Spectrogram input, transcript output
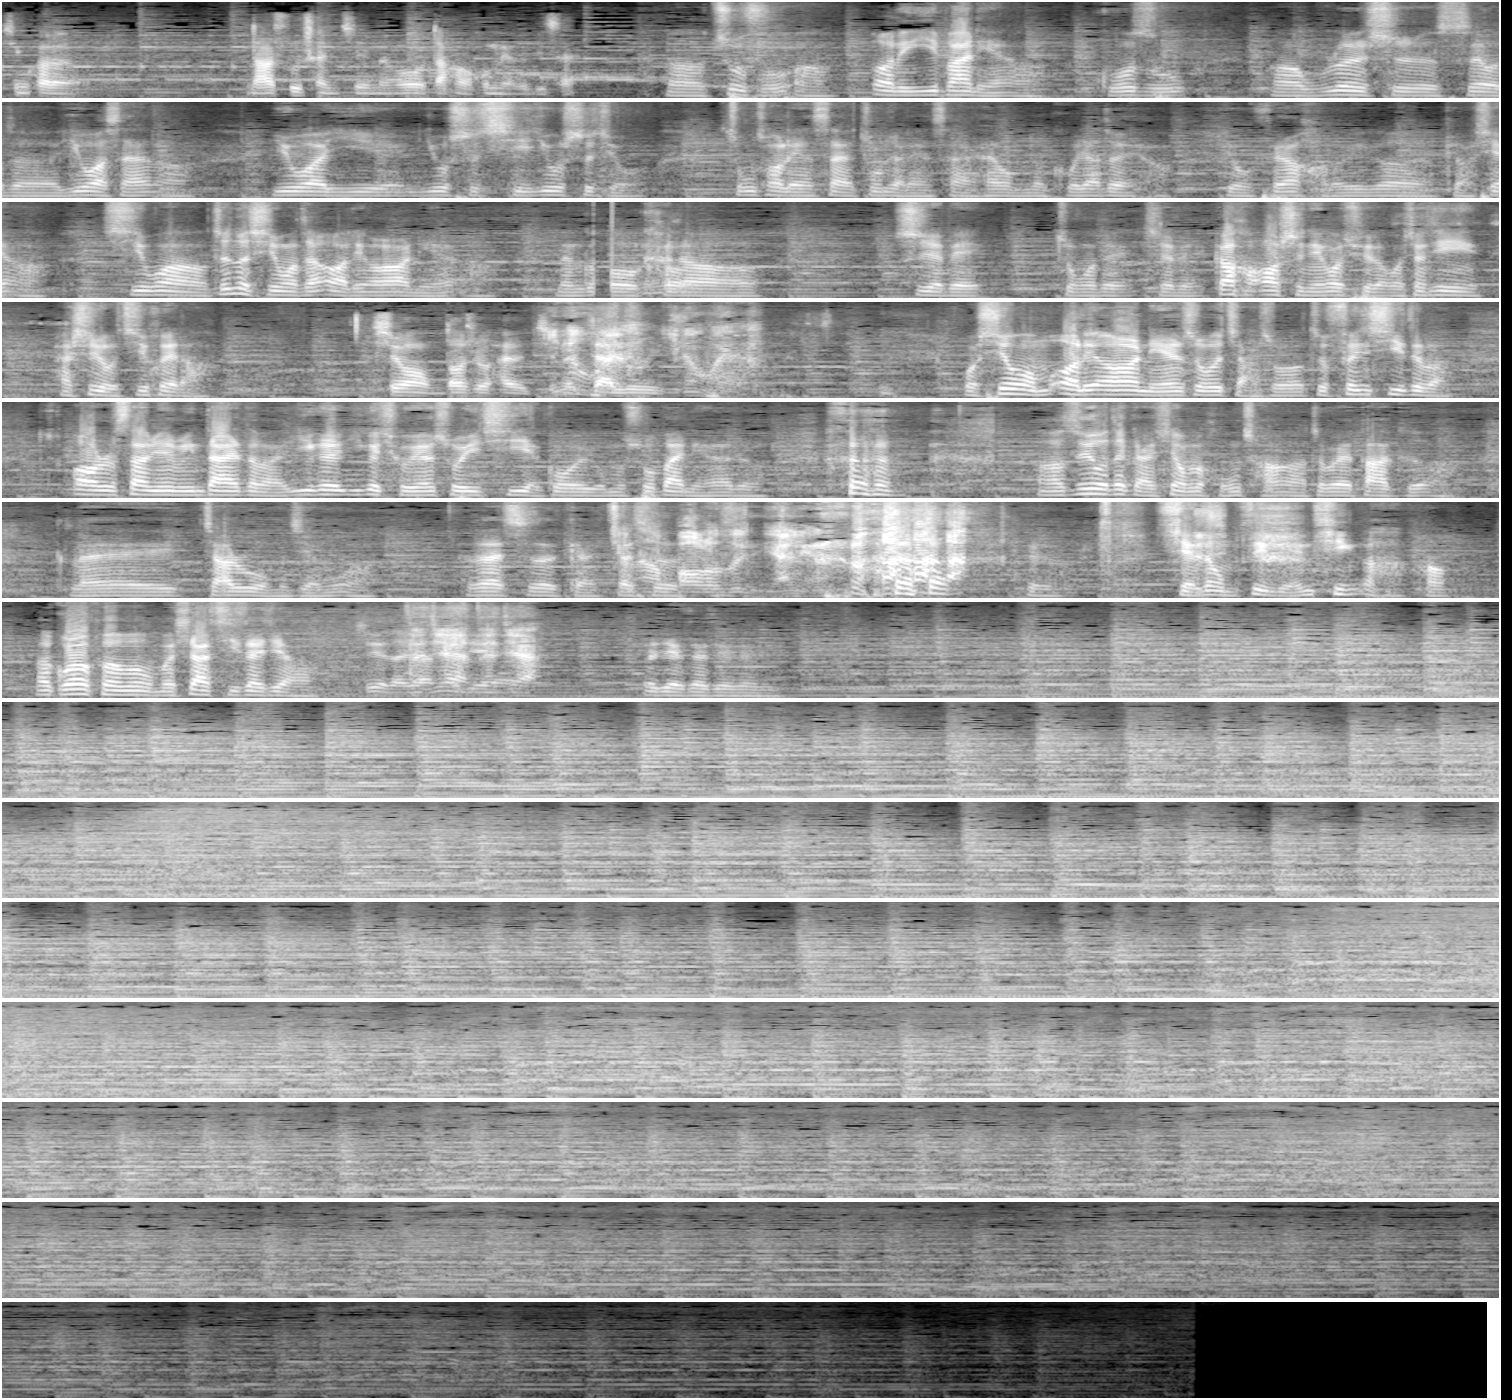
尽快的拿出成绩，能够打好后面的比赛。呃，祝福啊，二零一八年啊，国足啊，无论是所有的 U 二三啊、U 二一、U 十七、U 十九，中超联赛、中甲联赛，还有我们的国家队啊，有非常好的一个表现啊。希望真的希望在二零二二年啊，能够看到世界杯。中国队世界杯刚好二十年过去了，我相信还是有机会的啊。希望我们到时候还有机会再录一定会的。我希望我们二零二二年的时候讲说就分析对吧？二十三名名单对吧？一个一个球员说一期也够我们说半年了对吧？啊，最后再感谢我们的红肠啊，这位大哥啊，来加入我们节目啊，他再次感再次暴露自己年龄，是显得我们自己年轻啊。好，那观众朋友们，我们下期再见啊！谢谢大家，再见再见再见再见再见。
